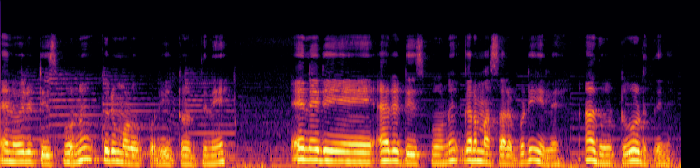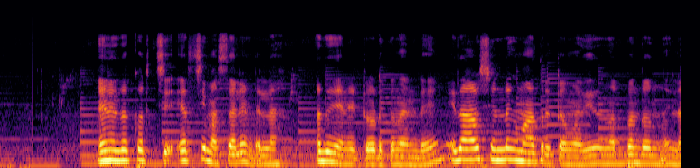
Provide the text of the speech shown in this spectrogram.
ഞാൻ ഒരു ടീസ്പൂണ് കുരുമുളക് പൊടി ഇട്ട് കൊടുത്തിന്. ഞാനൊരു അര ടീസ്പൂണ് ഗരം മസാലപ്പൊടി ഇല്ലേ? അത് ഇട്ട് കൊടുത്തിന്. ഞാനിത് കുറച്ച് ഇറച്ചി മസാല ഉണ്ടല്ലോ അത് ഞാൻ ഇട്ട് കൊടുക്കുന്നുണ്ട്. ഇത് ആവശ്യമുണ്ടെങ്കിൽ മാത്രം ഇട്ടാൽ മതി. ഇത് നിർബന്ധമൊന്നുമില്ല.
